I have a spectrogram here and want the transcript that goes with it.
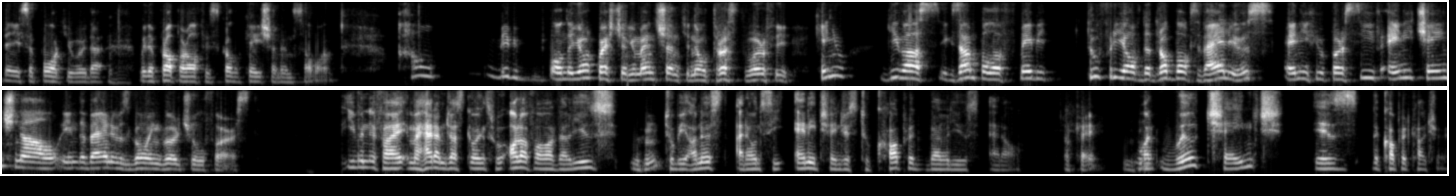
they support you with a Mhm. with a proper office collocation and so on. How maybe on the, your question you mentioned, you know, trustworthy. Can you give us example of maybe two, three of the Dropbox values, and if you perceive any change now in the values going virtual first? Even if I, in my head, I'm just going through all of our values, Mhm. to be honest, I don't see any changes to corporate values at all. Okay. Mhm. What will change is the corporate culture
